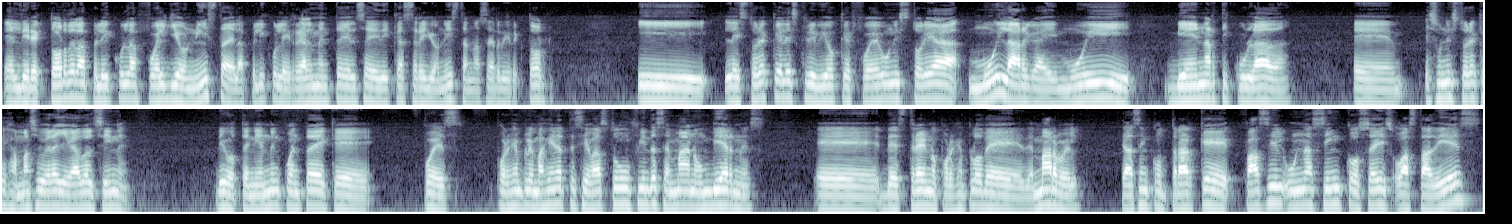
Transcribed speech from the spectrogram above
el director de la película fue el guionista de la película y realmente él se dedica a ser guionista, no a ser director. Y la historia que él escribió, que fue una historia muy larga y muy bien articulada, es una historia que jamás hubiera llegado al cine. Digo, teniendo en cuenta de que, pues, por ejemplo, imagínate si vas tú un fin de semana, un viernes, eh, de estreno, por ejemplo, de, de, Marvel, te vas a encontrar que fácil unas 5, 6 o hasta 10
